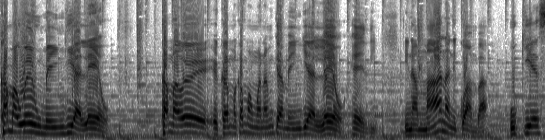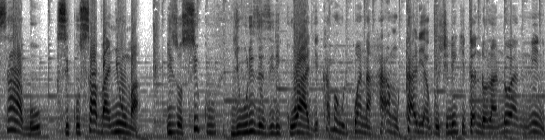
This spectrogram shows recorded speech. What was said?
kama wewe umeingia leo, kama wewe kama, kama mwanamke ameingia leo hedhi, ina maana ni kwamba ukihesabu siku saba nyuma, hizo siku jiulize zilikuwaje. Kama ulikuwa na hamu kali ya kushiriki tendo la ndoa ni nini?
